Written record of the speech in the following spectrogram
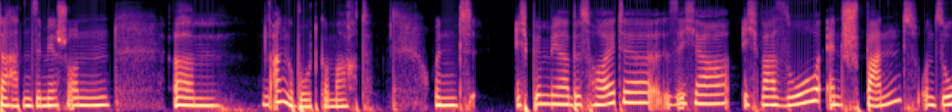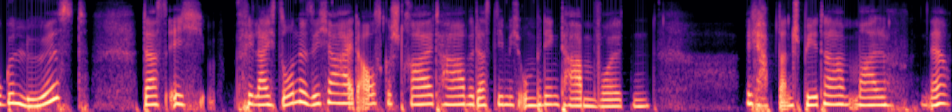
Da hatten sie mir schon ähm, ein Angebot gemacht. Und ich bin mir bis heute sicher, ich war so entspannt und so gelöst, dass ich vielleicht so eine Sicherheit ausgestrahlt habe, dass die mich unbedingt haben wollten. Ich habe dann später mal ne,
